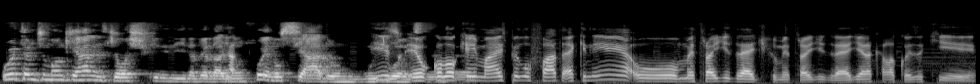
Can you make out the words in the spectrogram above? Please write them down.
O Return to Monkey Island, que eu acho que ele, na verdade, não foi anunciado muito Isso, antes. eu né? coloquei mais pelo fato, é que nem o Metroid Dread, que o Metroid Dread era aquela coisa que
